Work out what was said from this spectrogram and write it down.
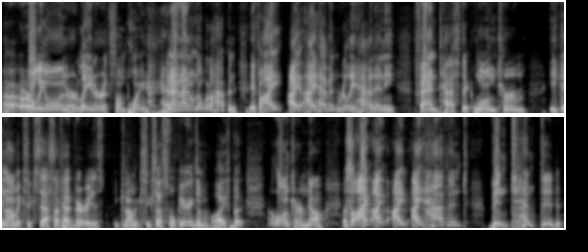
uh, early on or later at some point, and, and I don't know what'll happen. If I, I, I haven't really had any fantastic long-term economic success. I've had various economic successful periods in my life, but long term, no. So I, I, I, I haven't been tempted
